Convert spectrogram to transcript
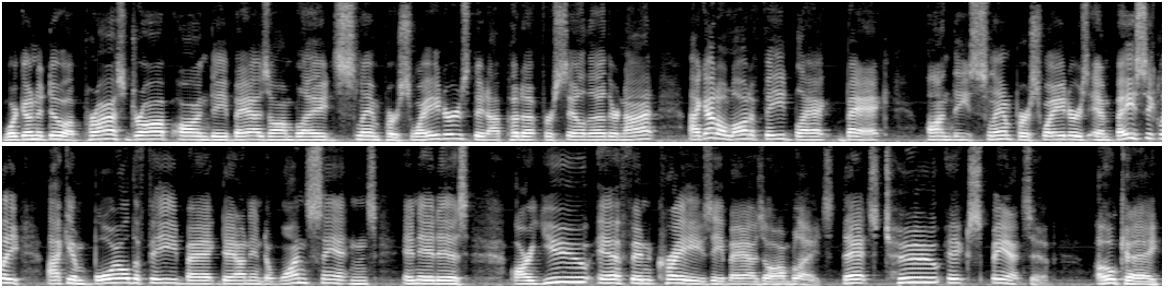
we're going to do a price drop on the Baz on Blade Slim Persuaders that I put up for sale the other night. I got a lot of feedback back on these Slim Persuaders, and basically, I can boil the feedback down into one sentence, and it is Are you effing crazy, Baz on Blades? That's too expensive. Okay,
